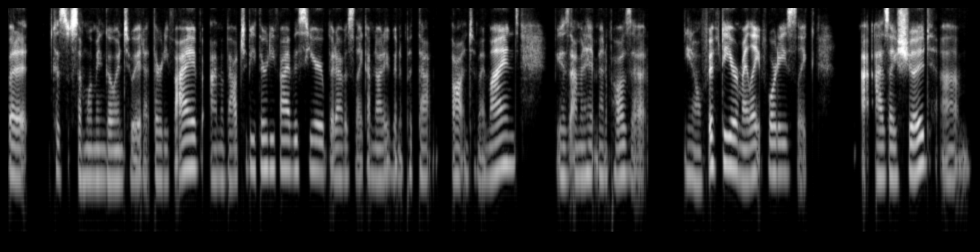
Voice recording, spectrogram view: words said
But because some women go into it at 35, I'm about to be 35 this year, but I was like, I'm not even going to put that thought into my mind because I'm going to hit menopause at, you know, 50 or my late 40s, like as I should. Um,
